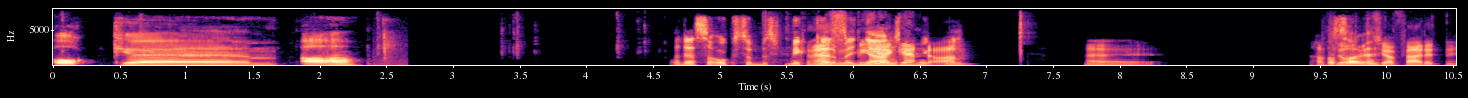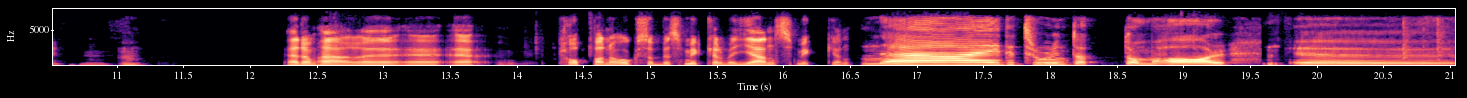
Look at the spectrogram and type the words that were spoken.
Och ehm, ja. Ja, Dessa också Den här besmyckade med spegeln järnsmycken. då? Eh, ja, Vad sa du? kör färdigt nu. Mm. Är de här eh, eh, kropparna också besmyckade med järnsmycken? Nej, det tror jag inte att de har. Eh,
